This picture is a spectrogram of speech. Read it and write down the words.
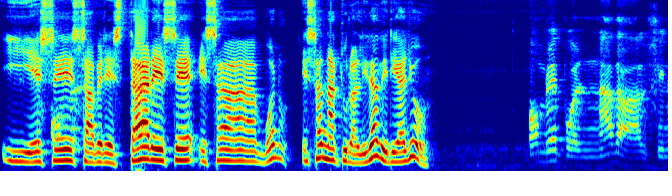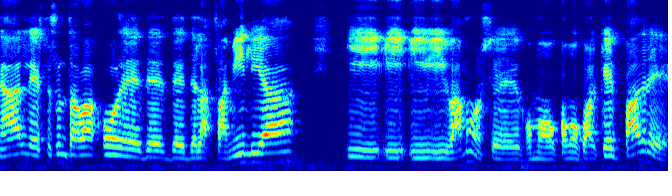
y ese saber estar, ese, esa, bueno, esa naturalidad, diría yo. Hombre, pues nada, al final esto es un trabajo de, la familia y, vamos, eh, como, como cualquier padre,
